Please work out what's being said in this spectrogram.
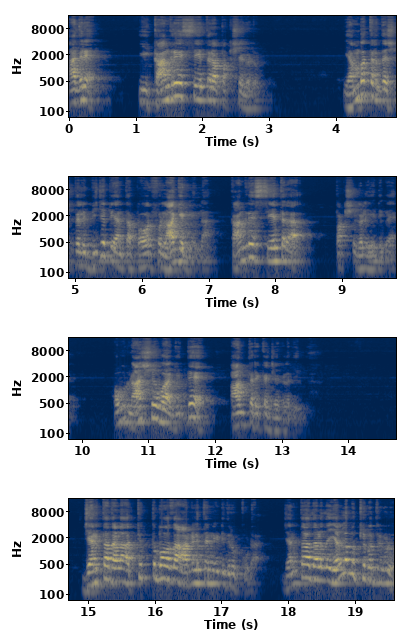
ಆದರೆ ಈ ಕಾಂಗ್ರೆಸ್ಸೇತರ ಪಕ್ಷಗಳು ಎಂಬತ್ತರ ದಶಕದಲ್ಲಿ ಬಿ ಜೆ ಪಿ ಅಂತ ಪವರ್ಫುಲ್ ಆಗಿರಲಿಲ್ಲ. ಕಾಂಗ್ರೆಸ್ಸೇತರ ಪಕ್ಷಗಳು ಏನಿವೆ ಅವು ನಾಶವಾಗಿದ್ದೇ ಆಂತರಿಕ ಜಗಳದಿಂದ ಜನತಾದಳ ಅತ್ಯುತ್ತಮವಾದ ಆಡಳಿತ ನೀಡಿದರೂ ಕೂಡ, ಜನತಾದಳದ ಎಲ್ಲ ಮುಖ್ಯಮಂತ್ರಿಗಳು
